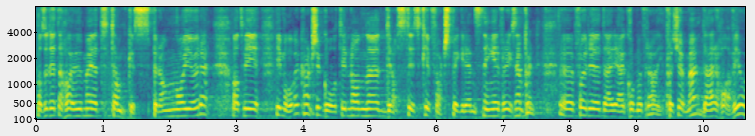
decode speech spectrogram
Altså, dette har jo med et tankesprang å gjøre. At vi, vi må vel kanskje gå til noen eh, drastiske fartsbegrensninger, f.eks. For. Eh, for der jeg kommer fra, på Tjøme, der har vi jo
